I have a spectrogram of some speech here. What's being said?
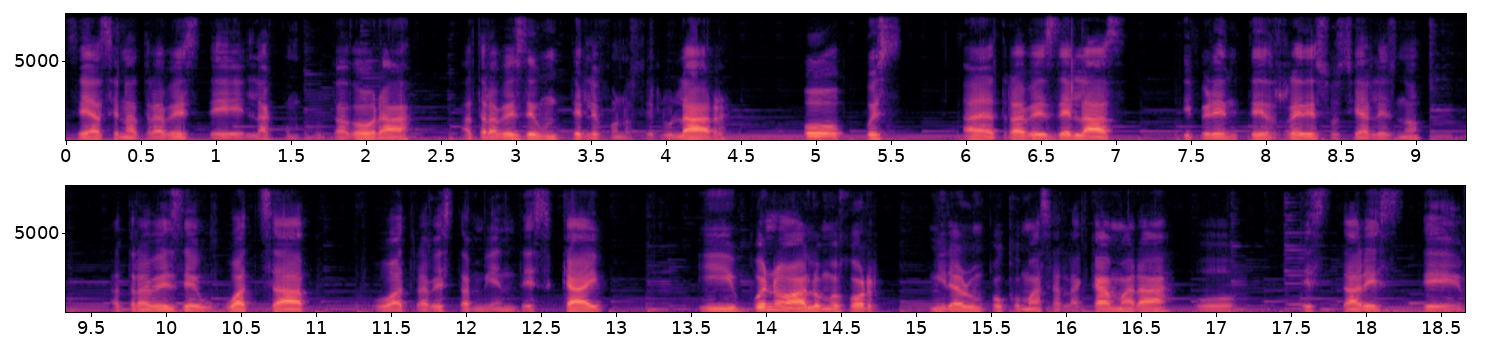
se hacen a través de la computadora, a través de un teléfono celular o pues a través de las diferentes redes sociales, ¿no? A través de WhatsApp o a través también de Skype. Y bueno, a lo mejor mirar un poco más a la cámara o estar este,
